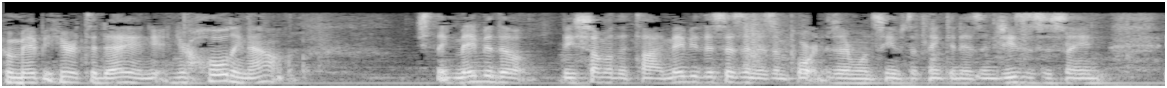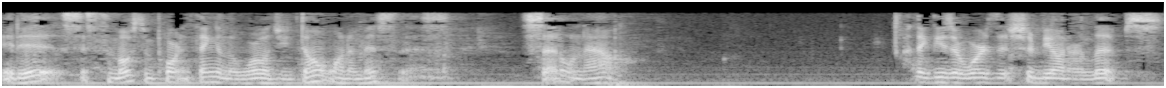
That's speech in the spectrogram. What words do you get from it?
who may be here today and you're holding out. Just think maybe there'll be some of the time. Maybe this isn't as important as everyone seems to think it is. And Jesus is saying it is. It's the most important thing in the world. You don't want to miss this. Settle now. I think these are words that should be on our lips.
